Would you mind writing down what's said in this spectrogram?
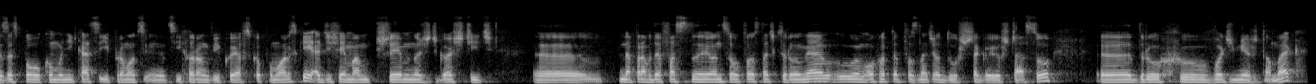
Zespołu Komunikacji i Promocji Chorągwi Kujawsko-Pomorskiej, a dzisiaj mam przyjemność gościć naprawdę fascynującą postać, którą miałem ochotę poznać od dłuższego już czasu. Druh Włodzimierz Domek.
